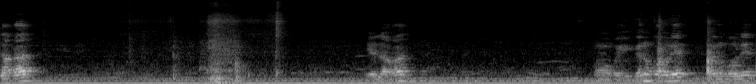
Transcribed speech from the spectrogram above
Lakad? Yan, lakad. Okay, ganun ka ulit. Ganun ka ulit.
